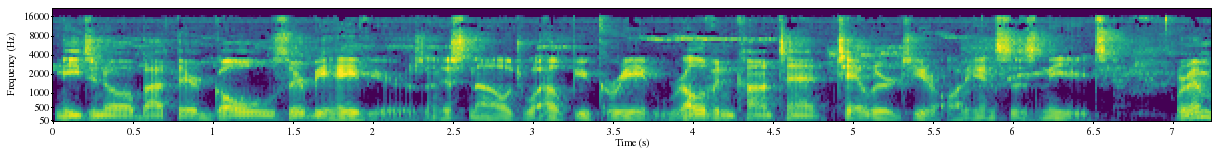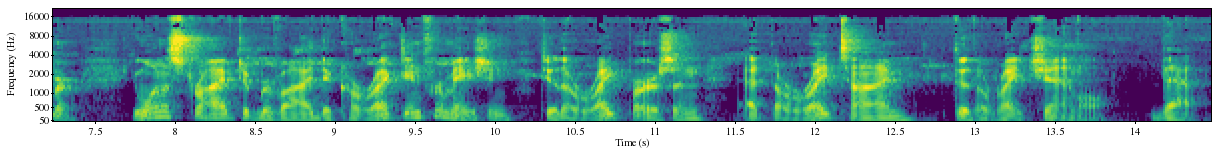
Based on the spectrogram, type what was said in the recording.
you need to know about their goals, their behaviors, and this knowledge will help you create relevant content tailored to your audience's needs. Remember, you want to strive to provide the correct information to the right person at the right time through the right channel. That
